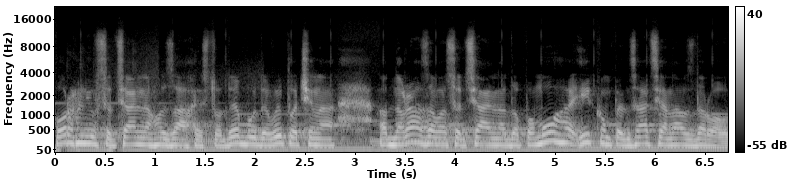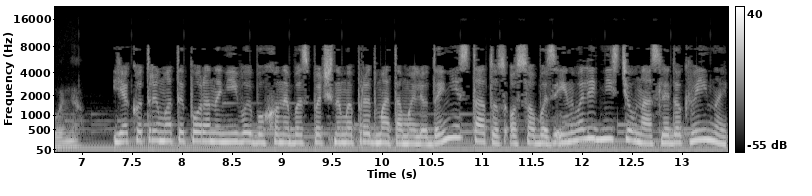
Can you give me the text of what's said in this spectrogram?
органів соціального захисту, де буде виплачена одноразова соціальна допомога і компенсація на оздоровлення. Як отримати поранені й вибухонебезпечними предметами людині статус особи з інвалідністю внаслідок війни?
